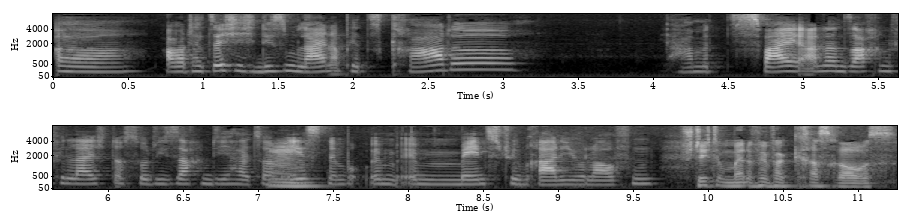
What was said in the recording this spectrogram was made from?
Äh, aber tatsächlich in diesem Line-Up jetzt gerade, ja, mit zwei anderen Sachen vielleicht noch so die Sachen, die halt so am Mhm. ehesten im, im, im Mainstream-Radio laufen. Sticht im Moment auf jeden Fall krass raus.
